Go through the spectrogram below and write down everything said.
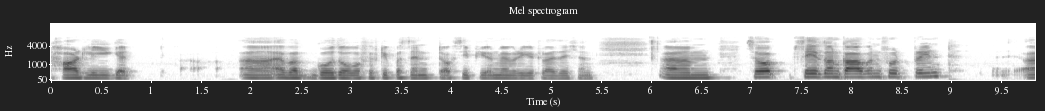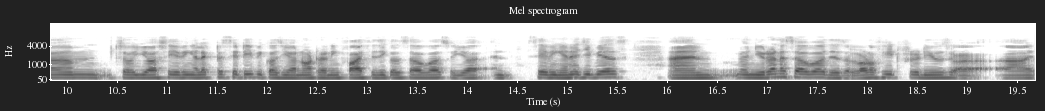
hardly get uh, ever goes over 50% of CPU and memory utilization. Um, so saves on carbon footprint. Um, so you are saving electricity because you are not running five physical servers. So you are saving energy bills. And when you run a server, there's a lot of heat produced. Uh, uh,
